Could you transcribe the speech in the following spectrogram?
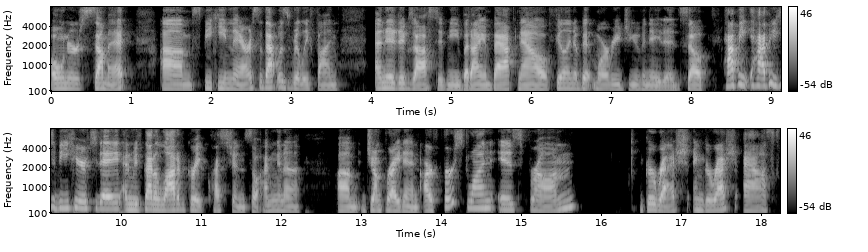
Owners Summit um, speaking there. So that was really fun and it exhausted me but i am back now feeling a bit more rejuvenated. So happy happy to be here today and we've got a lot of great questions so i'm gonna um, jump right in. Our first one is from Garesh and Garesh asks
